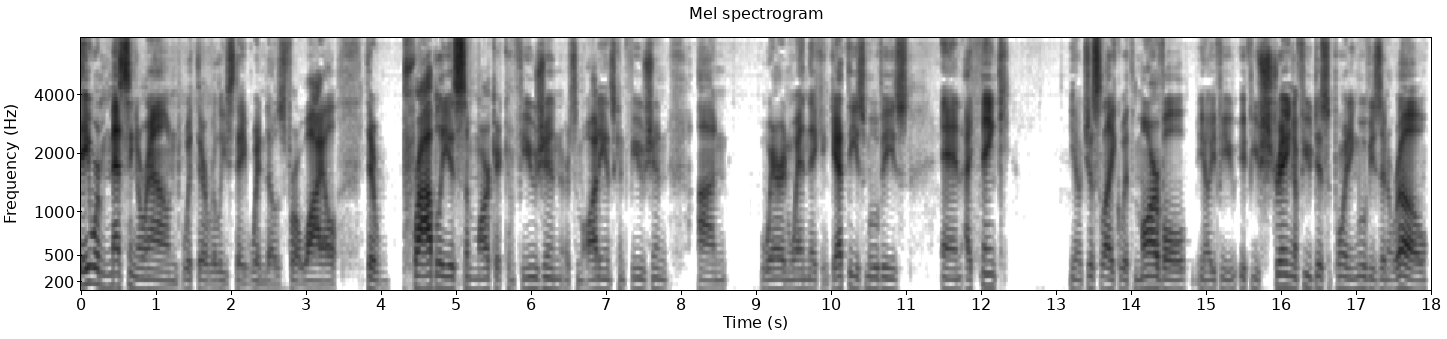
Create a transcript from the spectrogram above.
they were messing around with their release date windows for a while. There probably is some market confusion or some audience confusion on where and when they can get these movies, and I think you know just like with Marvel, you know if you if you string a few disappointing movies in a row,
